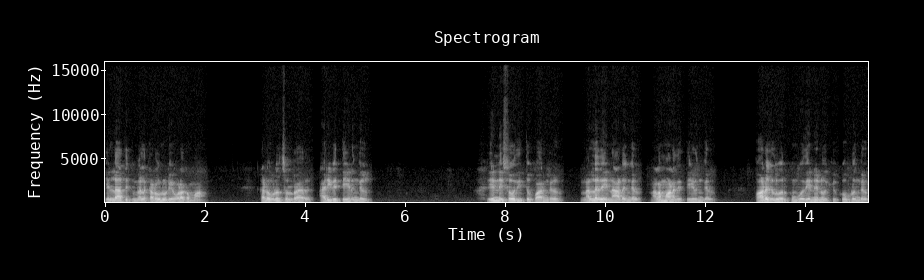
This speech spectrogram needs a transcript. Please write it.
எல்லாத்துக்கும் மேலே கடவுளுடைய உலகமா? கடவுளும் சொல்கிறாரு அறிவை தேடுங்கள். என்னை சோதித்து பாருங்கள். நல்லதை நாடுங்கள். நலமானதை தேடுங்கள். பாடுகள் இருக்கும்போது என்னை நோக்கி கூப்பிடுங்கள்.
